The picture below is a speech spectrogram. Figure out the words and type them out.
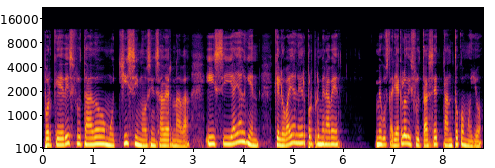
porque he disfrutado muchísimo sin saber nada. Y si hay alguien que lo vaya a leer por primera vez, me gustaría que lo disfrutase tanto como yo.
